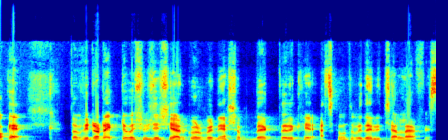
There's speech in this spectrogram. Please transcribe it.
ওকে তো ভিডিওটা একটু বেশি বেশি শেয়ার করবেন এসব ব্যক্ত রেখে আজকের মতো বিদায় নিচ্ছি, আল্লাহ হাফিজ।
